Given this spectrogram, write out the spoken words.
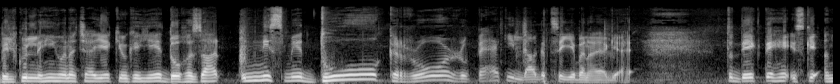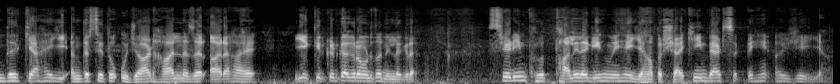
बिल्कुल नहीं होना चाहिए क्योंकि ये 2019 में दो करोड़ रुपए की लागत से ये बनाया गया है। तो देखते हैं इसके अंदर क्या है। ये अंदर से तो उजाड़ हाल नज़र आ रहा है। ये क्रिकेट का ग्राउंड तो नहीं लग रहा। स्टेडियम खुद थाले लगे हुए हैं। यहाँ पर शायकीन बैठ सकते हैं और ये यहाँ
